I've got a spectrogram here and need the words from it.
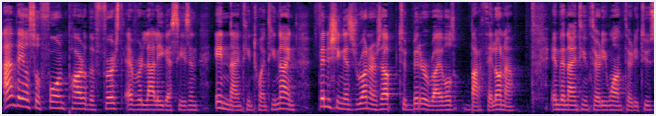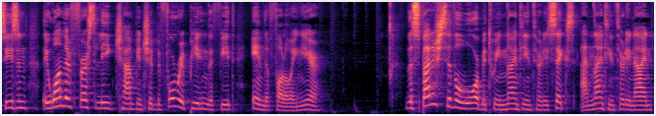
and they also formed part of the first ever La Liga season in 1929, finishing as runners up to bitter rivals Barcelona. In the 1931 32 season, they won their first league championship before repeating the feat in the following year. The Spanish Civil War between 1936 and 1939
